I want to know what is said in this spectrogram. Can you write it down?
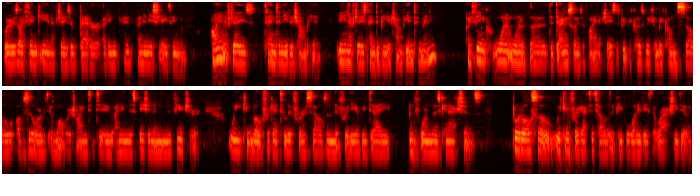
whereas I think ENFJs are better at, in, at initiating them. INFJs tend to need a champion. ENFJs tend to be a champion to many. I think one one of the, the downsides of INFJs is because we can become so absorbed in what we're trying to do and in this vision and in the future, we can both forget to live for ourselves and live for the everyday and form those connections but also we can forget to tell other people what it is that we're actually doing.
